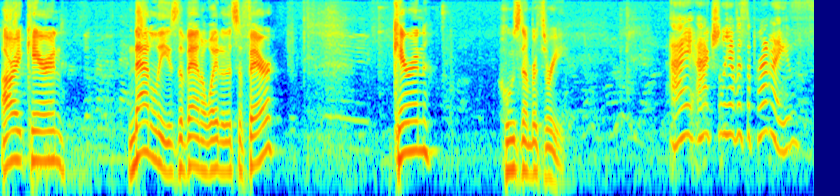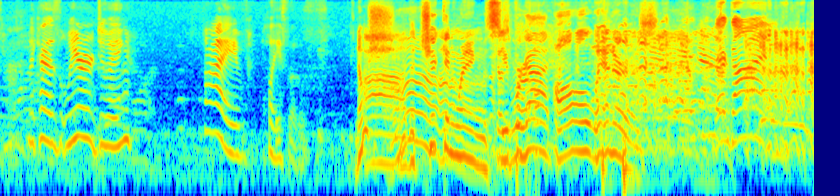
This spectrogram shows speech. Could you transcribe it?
All right, Karen. Natalie is the Vanna White of this affair. Karen, who's number three? I actually have a surprise because we are doing five places. No Ah, the chicken wings. You we're forgot. all winners. They're gone.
